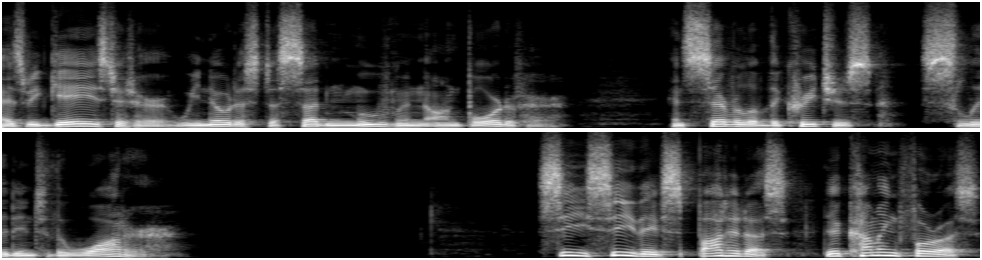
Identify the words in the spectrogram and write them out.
As we gazed at her, we noticed a sudden movement on board of her, and several of the creatures slid into the water. See, see, they've spotted us! They're coming for us!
